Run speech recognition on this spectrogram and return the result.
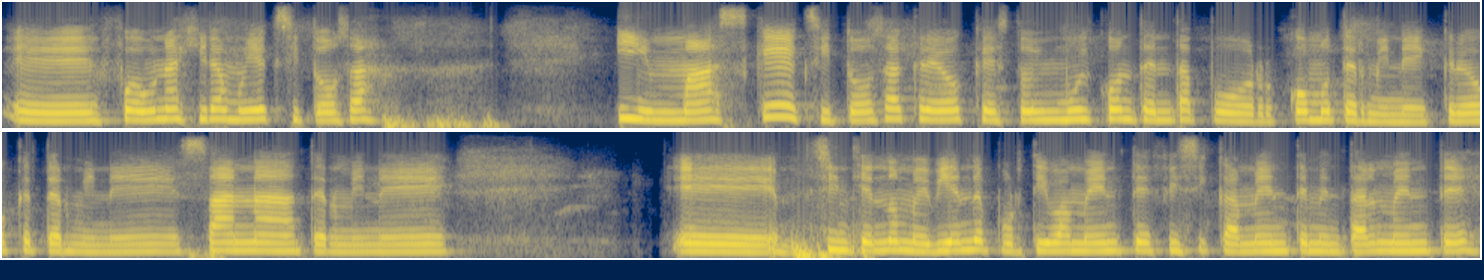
eh, fue una gira muy exitosa y más que exitosa, creo que estoy muy contenta por cómo terminé. Creo que terminé sana, terminé eh, sintiéndome bien deportivamente, físicamente, mentalmente.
